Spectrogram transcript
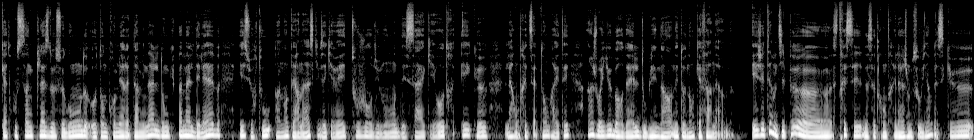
quatre ou cinq classes de seconde, autant de première et terminale, donc pas mal d'élèves, et surtout un internat, ce qui faisait qu'il y avait toujours du monde, des sacs et autres, et que la rentrée de septembre a été un joyeux bordel doublé d'un étonnant cafarnaum. Et j'étais un petit peu euh, stressé de cette rentrée-là, je me souviens, parce que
